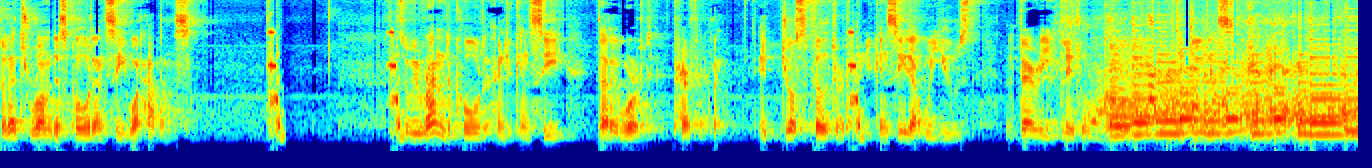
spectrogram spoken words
So let's run this code and see what happens. So we ran the code and you can see that it worked perfectly. It just filtered and you can see that we used very little code to do this.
